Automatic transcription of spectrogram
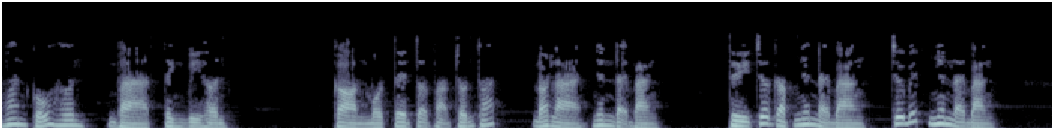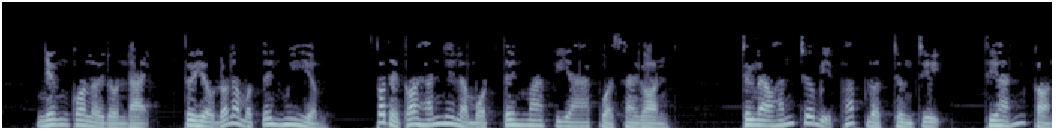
ngoan cố hơn và tinh vi hơn. Còn một tên tội phạm trốn thoát, đó là Nhân Đại Bàng. Thủy chưa gặp Nhân Đại Bàng, chưa biết Nhân Đại Bàng. Nhưng qua lời đồn đại, Thủy hiểu đó là một tên nguy hiểm, có thể coi hắn như là một tên mafia của Sài Gòn. Chừng nào hắn chưa bị pháp luật trừng trị, thì hắn còn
